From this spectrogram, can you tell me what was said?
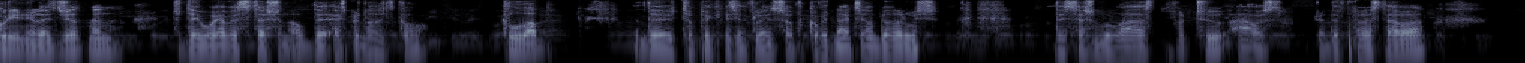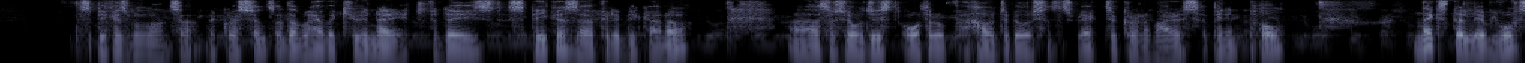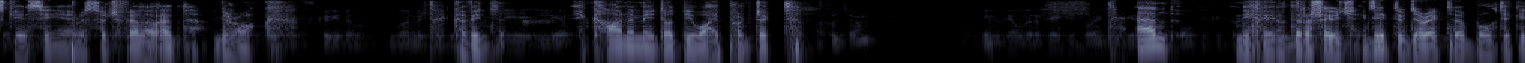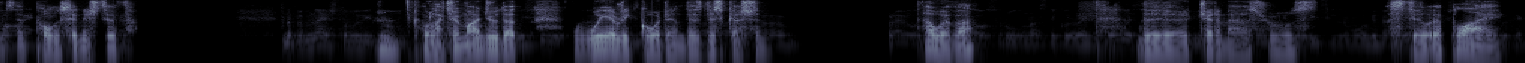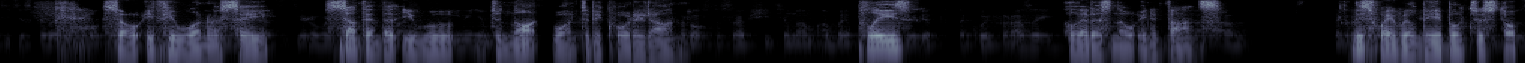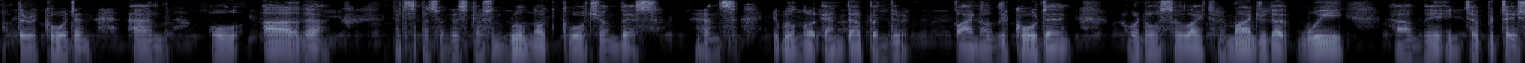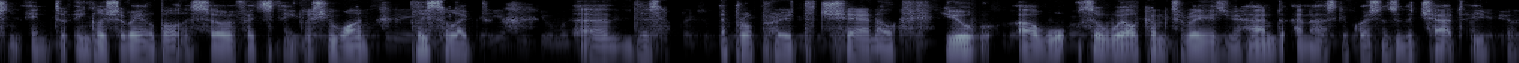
Good evening, ladies and gentlemen. Today we have a session of the Expert Analytical Club. The topic is influence of COVID-19 on Belarus. The session will last for two hours. During the first hour, the speakers will answer the questions, and then we'll have a Q&A. Today's speakers are Philip Bikanov, a sociologist, author of How do Belarusians React to Coronavirus Opinion Poll. Next, Lev Lvovsky, Senior Research Fellow at BEROC, COVID economy.by project. And Mikhail Doroshevich, Executive Director of Baltic Internet Policy Initiative. Hmm. I would like to remind you that we're recording this discussion. However, the Chatham House rules still apply. So if you want to say something that you will, do not want to be quoted on, please let us know in advance. This way we'll be able to stop the recording and all other participants of the discussion will not quote you on this. Hence, it will not end up in the final recording. I would also like to remind you that we have the interpretation into English available. So if it's the English you want, please select uh, this appropriate channel. You are also welcome to raise your hand and ask your questions in the chat if you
